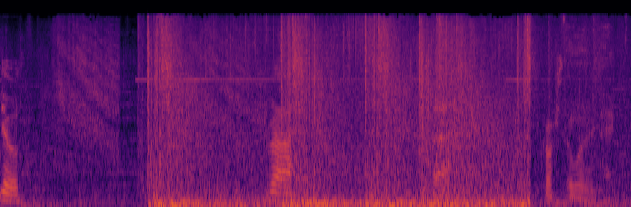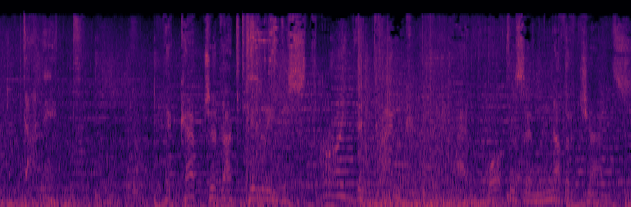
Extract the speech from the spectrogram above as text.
no. Ah. Across the way. had done it. The captured artillery destroyed the tank and bought us another chance.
